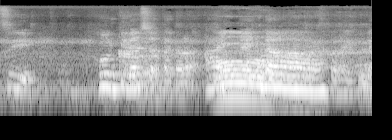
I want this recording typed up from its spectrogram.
つい本気出しちゃったから。はいた。ストライクね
